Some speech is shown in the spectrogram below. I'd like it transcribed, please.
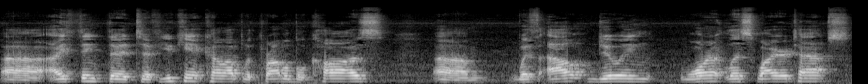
Uh, I think that if you can't come up with probable cause um, without doing warrantless wiretaps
